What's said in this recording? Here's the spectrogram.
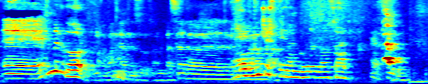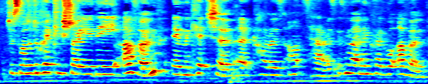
E mi ricordo, ma quando anni sono? Sono passato... Eh, non ci scrive ancora, lo so. Eh, sì. Just wanted to quickly show you the oven in the kitchen at Carlo's aunt's house. Isn't that an incredible oven?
